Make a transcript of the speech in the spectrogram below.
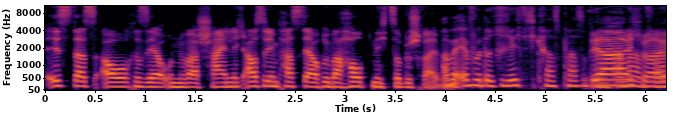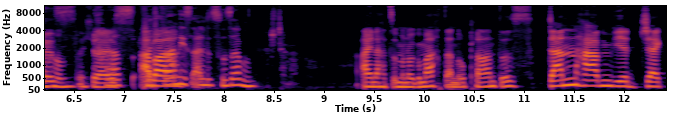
ist das auch sehr unwahrscheinlich. Außerdem passt er auch überhaupt nicht zur Beschreibung. aber er würde richtig krass passen für Ja, ich anderen weiß, Sachen. ich Krass. weiß. Vielleicht Aber- waren die es alle zusammen. Einer hat es immer nur gemacht, der andere plant es. Dann haben wir Jack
